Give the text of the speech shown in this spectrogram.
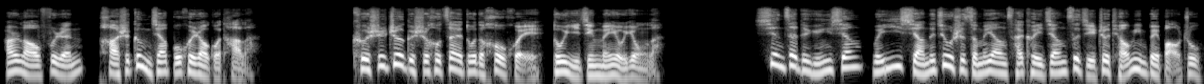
而老夫人怕是更加不会绕过她了。可是这个时候，再多的后悔都已经没有用了。现在的云香唯一想的就是怎么样才可以将自己这条命被保住，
